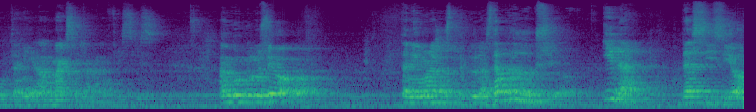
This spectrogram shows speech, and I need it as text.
obtenir el màxim de beneficis. En conclusió, tenim unes estructures de producció i de decisió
